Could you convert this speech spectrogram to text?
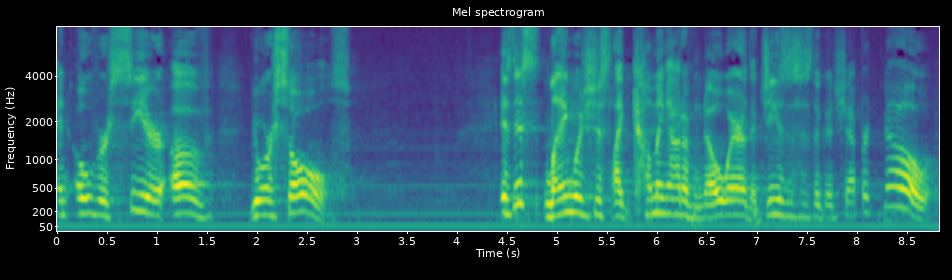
and overseer of your souls. Is this language just like coming out of nowhere that Jesus is the Good Shepherd? No.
